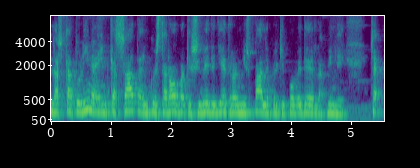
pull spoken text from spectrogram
la scatolina è incassata in questa roba che si vede dietro le mie spalle per chi può vederla, quindi cioè,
